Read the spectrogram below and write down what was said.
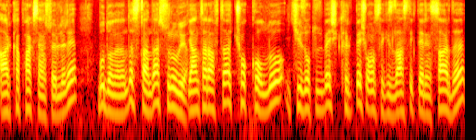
arka park sensörleri bu donanımda standart sunuluyor. Yan tarafta çok kollu 235 45 18 lastiklerin sardığı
